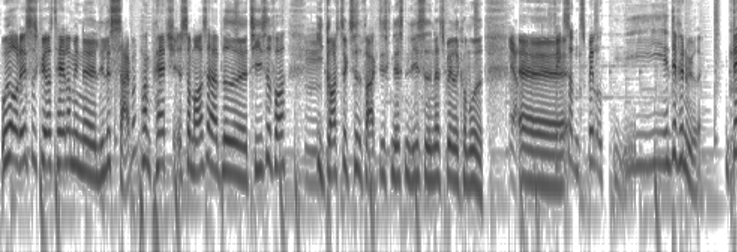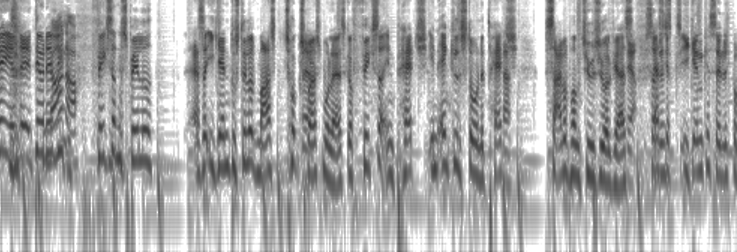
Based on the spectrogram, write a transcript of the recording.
Udover det, så skal vi også tale om en uh, lille Cyberpunk-patch, som også er blevet uh, teaset for. Mm. I et godt stykke tid faktisk, næsten lige siden, at spillet kom ud. Ja. Øh, Fikser den spillet? i- det finder vi ud af. Det, det, det, det er jo det, Nå, vi nå. fikser den spillet. Altså igen, du stiller et meget tungt Ja. spørgsmål, Asger. Fikser en patch, en enkeltstående patch, Cyberpunk 2077. Ja, så Asger, det igen kan sælges på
